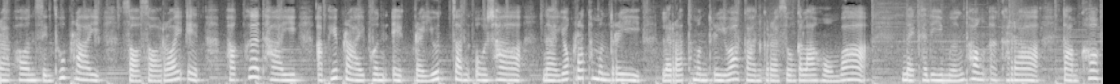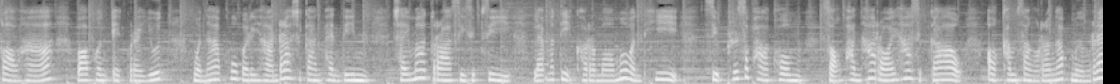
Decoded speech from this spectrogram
ราพรสินทุไพร สสร้อยเอ็ด พักเพื่อไทย อภิปรายพลเอกประยุทธ์จันโอชา นายกรัฐมนตรี และรัฐมนตรีว่าการกระทรวงกลาโหมว่า ในคดีเหมืองทองอัคราตามข้อกล่าวหา ว่าพลเอกประยุทธ์ หัวหน้าผู้บริหารราชการแผ่นดิน ใช้มาตรา 44 และมติครมเมื่อวันที่ 10 พฤษภาคม 2559 ออกคำสั่งระงับเหมืองแร่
